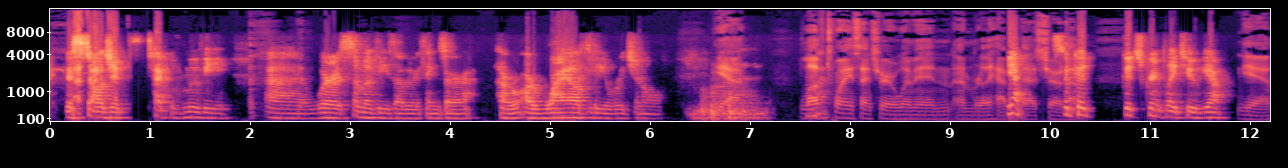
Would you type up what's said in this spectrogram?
nostalgic type of movie. Uh, whereas some of these other things are are, are wildly original. yeah, love Yeah. 20th Century Women. I'm really happy Yeah, that showed it's a up. good good screenplay too. Yeah. Yeah.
